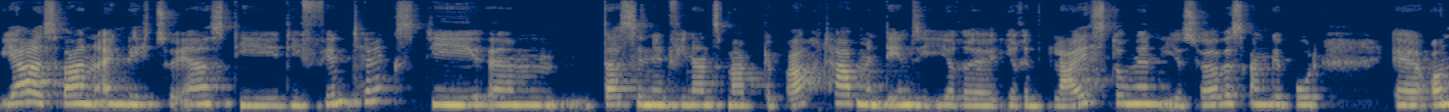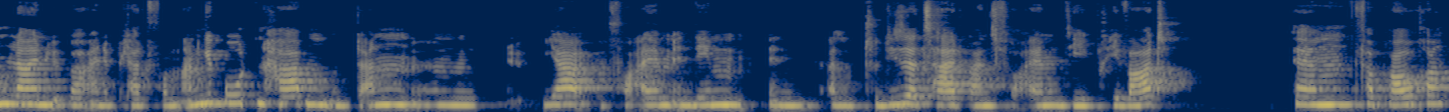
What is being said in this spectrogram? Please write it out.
ja, es waren eigentlich zuerst die, die Fintechs, die ähm, das in den Finanzmarkt gebracht haben, indem sie ihre, ihre Leistungen, ihr Serviceangebot äh, online über eine Plattform angeboten haben und dann ähm, ja vor allem in dem, in, also zu dieser Zeit waren es vor allem die Privat ähm, Verbraucher,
